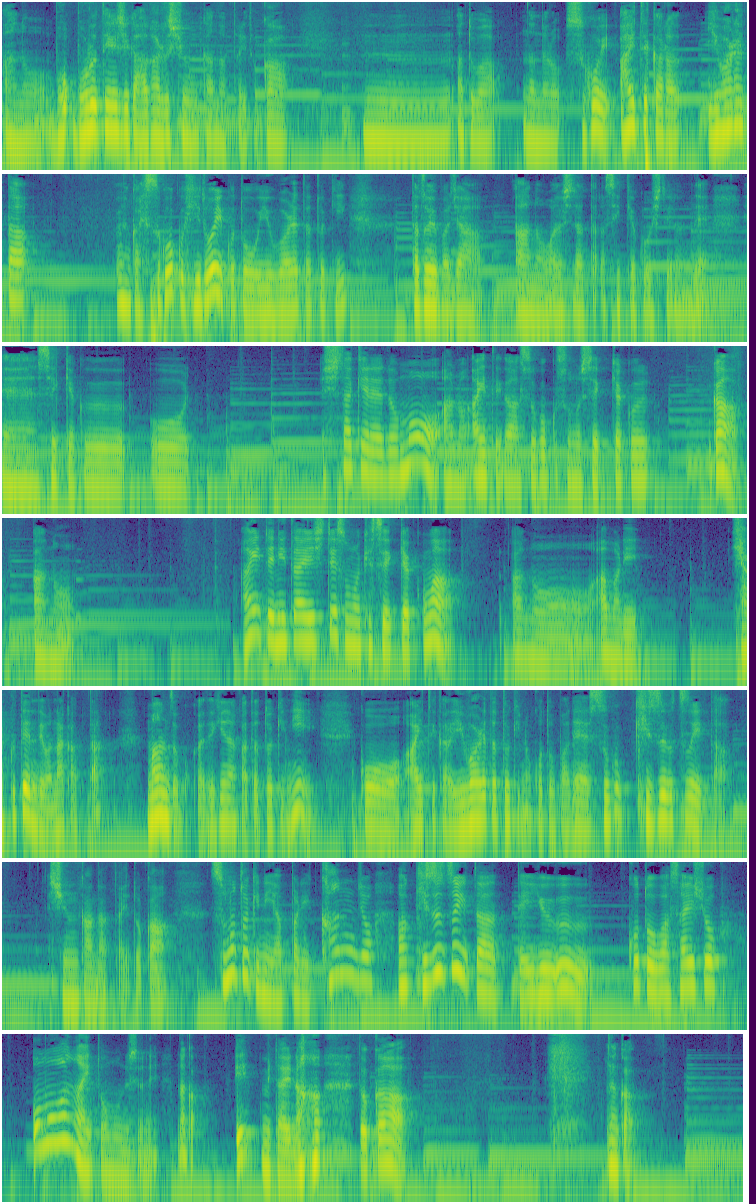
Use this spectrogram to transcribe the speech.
あのボルテージが上がる瞬間だったりとかうーんあとはなんだろうすごい相手から言われたなんかすごくひどいことを言われた時例えばじゃああの私だったら接客をしてるんで、えー、接客をしたけれどもあの相手がすごくその接客があの相手に対してその接客はあのあまり100点ではなかった満足ができなかった時にこう相手から言われた時の言葉ですごく傷ついた瞬間だったりとかその時にやっぱり感情あ傷ついたっていうことは最初思わないと思うんですよね。なんかえ？みたいな とかなんか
